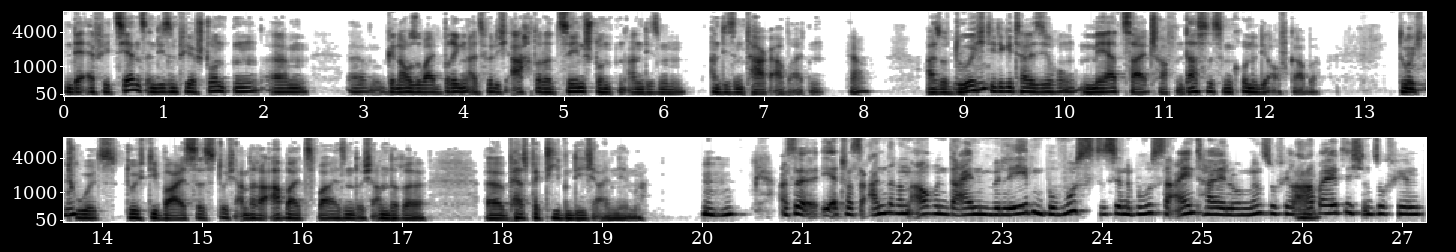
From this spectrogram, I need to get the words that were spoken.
in der Effizienz in diesen vier Stunden ähm, äh, genauso weit bringen, als würde ich acht oder zehn Stunden an diesem, an diesem Tag arbeiten. Ja. Also durch mhm. die Digitalisierung mehr Zeit schaffen. Das ist im Grunde die Aufgabe. durch mhm. Tools, durch Devices, durch andere Arbeitsweisen, durch andere äh, Perspektiven, die ich einnehme. Mhm. Also etwas anderen auch in deinem Leben bewusst, das ist ja eine bewusste Einteilung, ne? So viel mhm. arbeite ich und so viel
